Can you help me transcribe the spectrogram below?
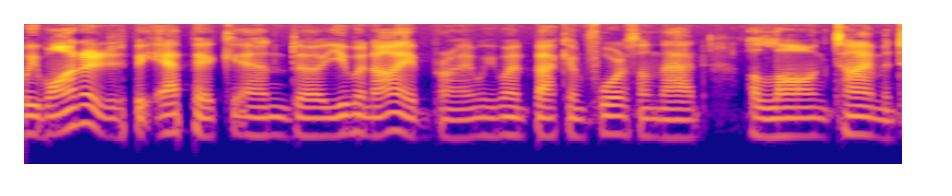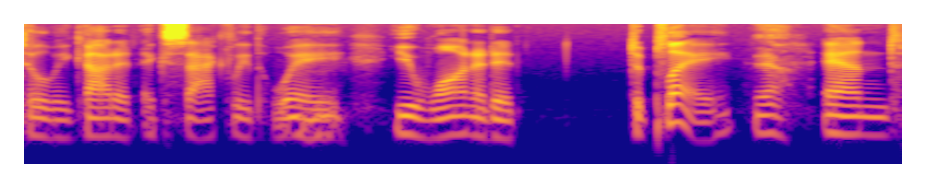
We wanted it to be epic, and uh, you and I, Brian, we went back and forth on that a long time until we got it exactly the way you wanted it to play. Yeah. And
